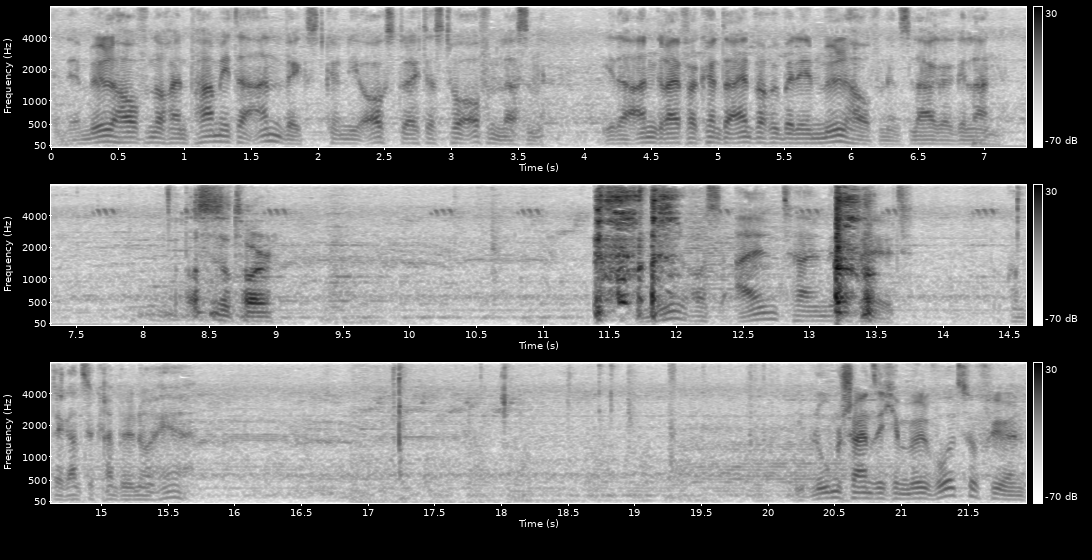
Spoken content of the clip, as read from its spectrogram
Wenn der Müllhaufen noch ein paar Meter anwächst, können die Orks gleich das Tor offen lassen. Jeder Angreifer könnte einfach über den Müllhaufen ins Lager gelangen. Das ist ja toll. Müll aus allen Teilen der Welt. Wo kommt der ganze Krempel nur her? Blumen scheinen sich im Müll wohlzufühlen.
